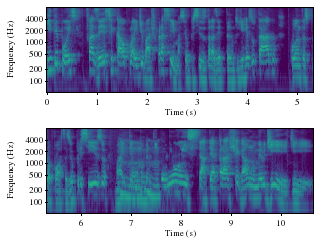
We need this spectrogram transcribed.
e depois fazer esse cálculo aí de baixo para cima. Se eu preciso trazer tanto de resultado, quantas propostas eu preciso, vai uhum, ter um uhum, número uhum. de reuniões, até para chegar ao número de, de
